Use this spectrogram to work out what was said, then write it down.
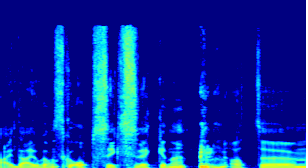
Nei, Det er jo ganske oppsiktsvekkende at uh,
